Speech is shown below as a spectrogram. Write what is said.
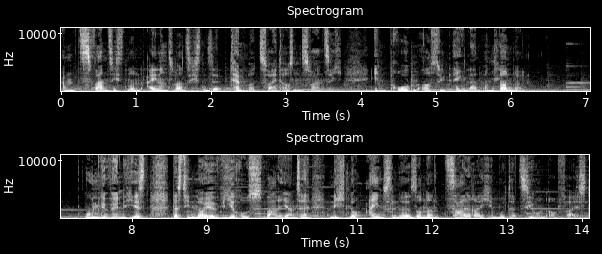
am 20. und 21. September 2020 in Proben aus Südengland und London. Ungewöhnlich ist, dass die neue Virusvariante nicht nur einzelne, sondern zahlreiche Mutationen aufweist.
